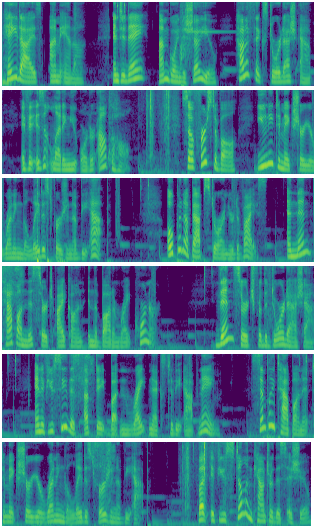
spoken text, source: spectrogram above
Hey guys, I'm Anna, and today I'm going to show you how to fix DoorDash app if it isn't letting you order alcohol. So first of all, you need to make sure you're running the latest version of the app. Open up App Store on your device, and then tap on this search icon in the bottom right corner. Then search for the DoorDash app, and if you see this update button right next to the app name, simply tap on it to make sure you're running the latest version of the app. But if you still encounter this issue,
